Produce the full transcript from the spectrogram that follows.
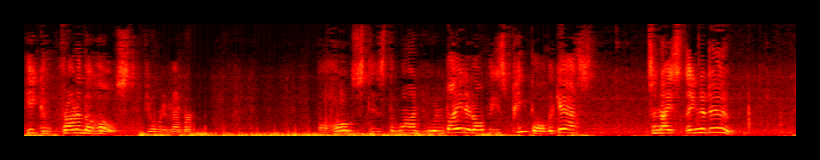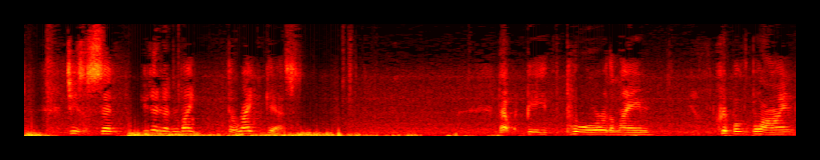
He confronted the host, if you'll remember. The host is the one who invited all these people, the guests. It's a nice thing to do. Jesus said, You didn't invite the right guest. That would be the poor, the lame, you know, the crippled, the blind,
